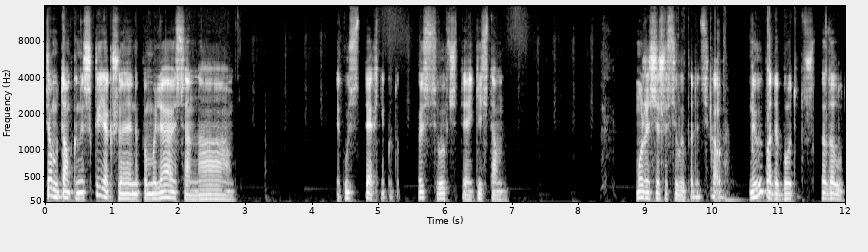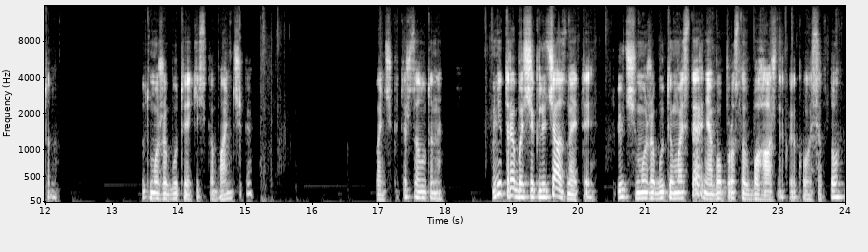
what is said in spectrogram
Чому там книжки, якщо я не помиляюся, на якусь техніку. Тобто щось вивчити, якісь там. Може ще щось і випаде цікаве. Не випаде, бо тут все залутано. Тут може бути якісь кабанчики. Кабанчики теж залутане. Мені треба ще ключа знайти. Ключ може бути в майстерні або просто в багажнику якогось авто.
